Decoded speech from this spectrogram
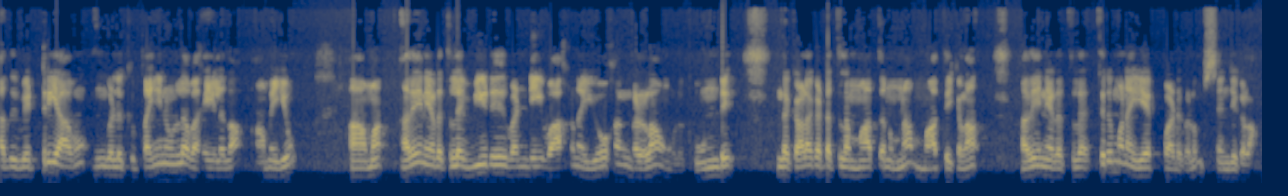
அது வெற்றியாகவும் உங்களுக்கு பயனுள்ள வகையில் தான் அமையும். ஆமாம் அதே நேரத்தில் வீடு வண்டி வாகன யோகங்கள்லாம் உங்களுக்கு உண்டு. இந்த காலகட்டத்தில் மாற்றணும்னா மாற்றிக்கலாம் அதே நேரத்தில் திருமண ஏற்பாடுகளும் செஞ்சுக்கலாம்.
